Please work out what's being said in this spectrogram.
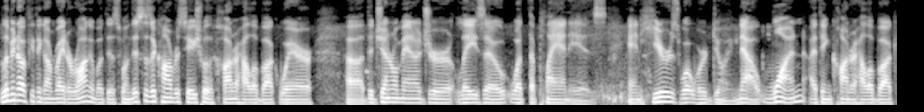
let me know if you think I'm right or wrong about this one. This is a conversation with Connor Hellebuyck where uh, the general manager lays out what the plan is, and here's what we're doing. Now, one, I think Connor Hellebuyck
